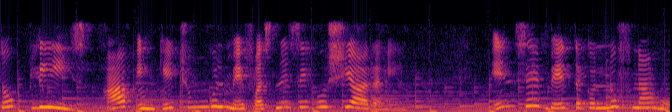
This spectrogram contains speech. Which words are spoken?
तो प्लीज़ आप इनके चुंगल में फंसने से होशियार रहें। इनसे बेतकल्लुफ ना हो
